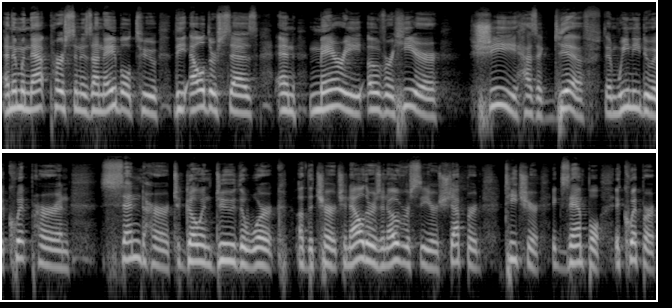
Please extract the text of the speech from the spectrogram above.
And then when that person is unable to, the elder says, and Mary over here, she has a gift and we need to equip her and send her to go and do the work of the church. An elder is an overseer, shepherd, teacher, example, equipper.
